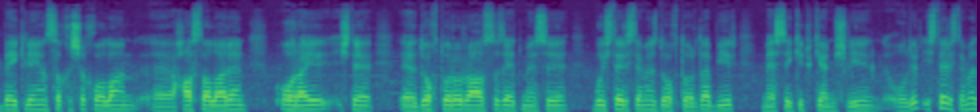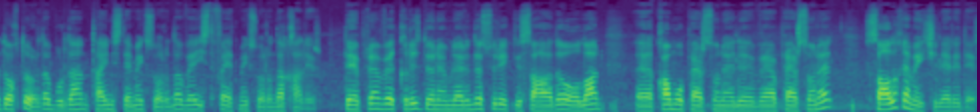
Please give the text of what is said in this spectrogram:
bekleyen, sıkışık olan e, hastaların orayı işte e, doktoru rahatsız etmesi, bu ister istemez doktorda bir mesleki tükenmişliği oluyor. İster istemez doktor da buradan tayin istemek zorunda ve istifa etmek zorunda kalıyor. Deprem ve kriz dönemlerinde sürekli sahada olan e, kamu personeli veya personel sağlık emekçileridir.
